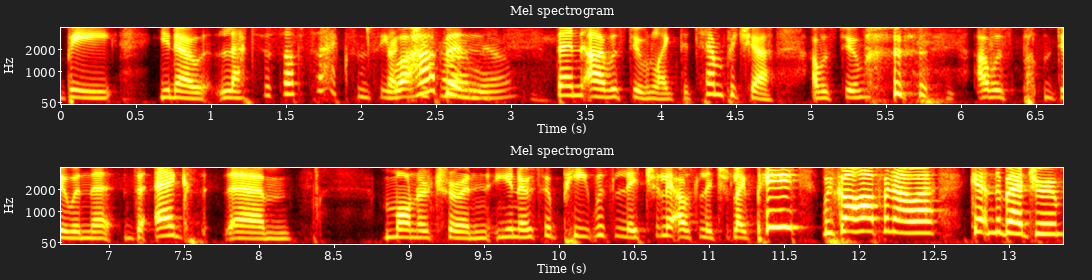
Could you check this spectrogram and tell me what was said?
be, you know, let's just have sex and see what Sexy time, happens. yeah. Then I was doing like the temperature. I was doing, I was doing the the egg. Um, monitoring you know so pete was literally i was literally like pete we got half an hour get in the bedroom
